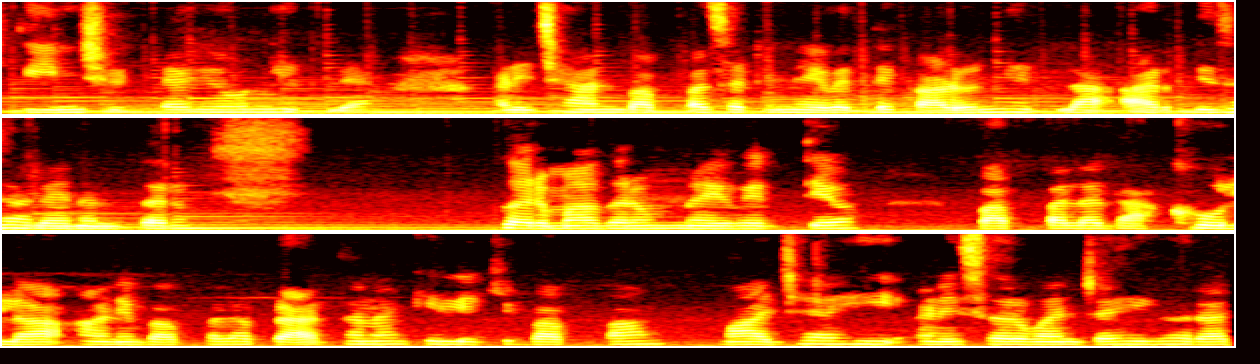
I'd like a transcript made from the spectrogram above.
तीन शिट्ट्या घेऊन घेतल्या आणि छान बाप्पासाठी नैवेद्य काढून घेतला. आरती झाल्यानंतर गरमागरम नैवेद्य बाप्पाला दाखवला आणि बाप्पाला प्रार्थना केली की बाप्पा माझ्याही आणि सर्वांच्याही घरात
